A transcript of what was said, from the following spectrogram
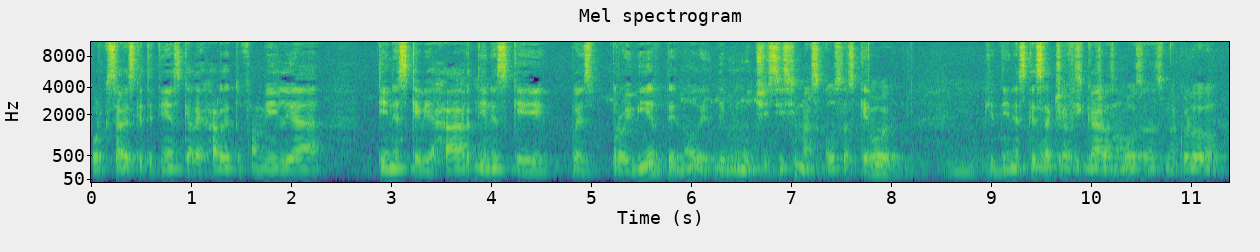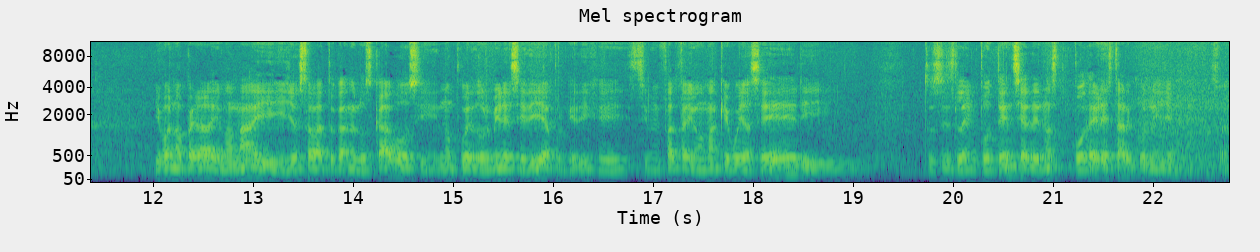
porque sabes que te tienes que alejar de tu familia, tienes que viajar, tienes que pues prohibirte, ¿no? De, muchísimas cosas que, que tienes que sacrificar, muchas cosas, me acuerdo iban a operar a mi mamá y yo estaba tocando los cabos y no pude dormir ese día porque dije, si me falta mi mamá, ¿qué voy a hacer? Y entonces la impotencia de no poder estar con ella, o sea,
